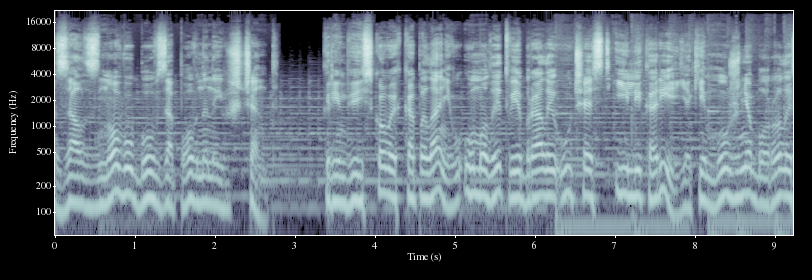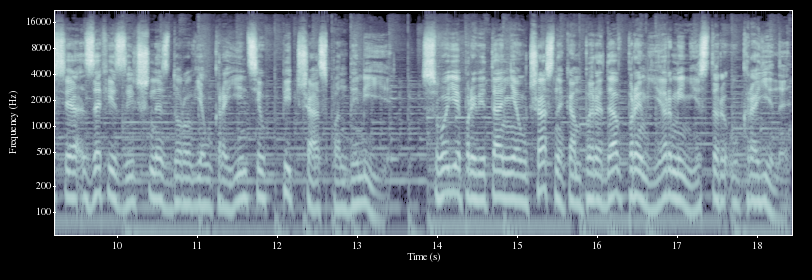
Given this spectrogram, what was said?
Зал знову був заповнений вщент. Крім військових капеланів, у молитві брали участь і лікарі, які мужньо боролися за фізичне здоров'я українців під час пандемії. Своє привітання учасникам передав прем'єр-міністр України.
